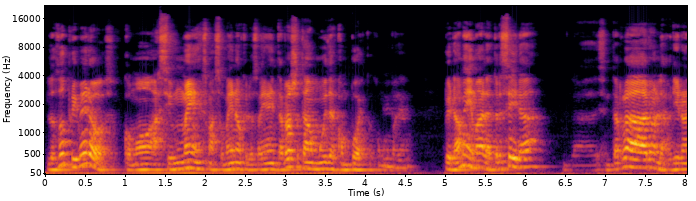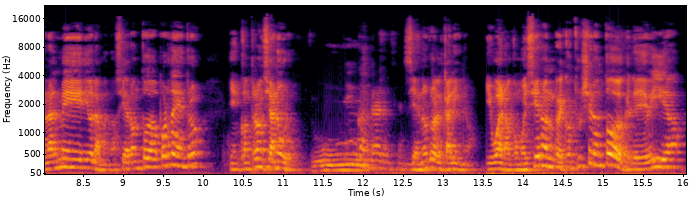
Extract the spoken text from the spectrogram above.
Los dos primeros, como hace un mes más o menos que los habían enterrado, ya estaban muy descompuestos. Como para... Pero a Mema, la tercera, la desenterraron, la abrieron al medio, la manosearon toda por dentro y encontraron cianuro. Uh. Encontraron Cianuro alcalino. Y bueno, como hicieron, reconstruyeron todo que le debía,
